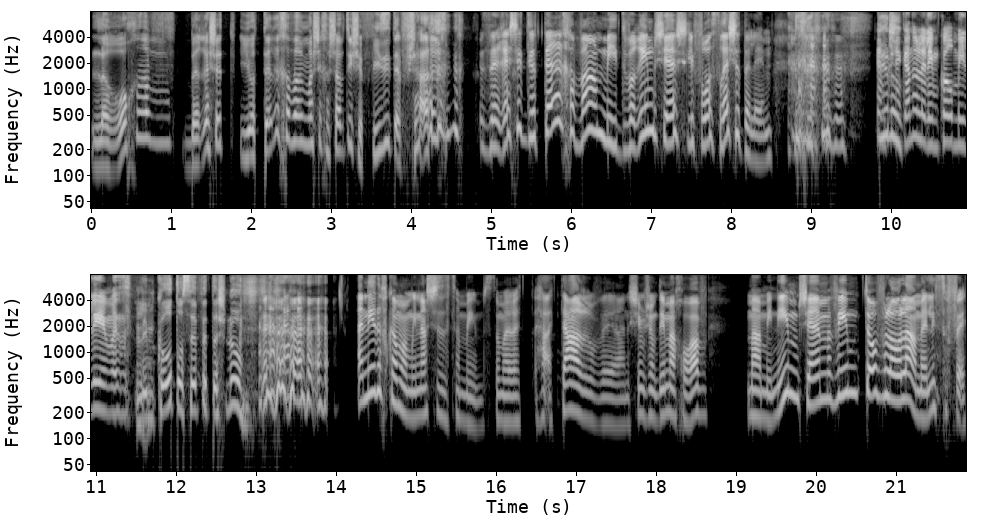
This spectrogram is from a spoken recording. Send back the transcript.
לרוחב ברשת יותר רחבה ממה שחשבתי שפיזית אפשר. זה רשת יותר רחבה מדברים שיש לפרוס רשת עליהם. כן, כאילו- כשהגענו ללמכור מילים, אז למכור תוספת תשלום. אני דווקא מאמינה שזה תמים. זאת אומרת, האתר והאנשים שעומדים מאחוריו מאמינים שהם מביאים טוב לעולם, אין לי ספק.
